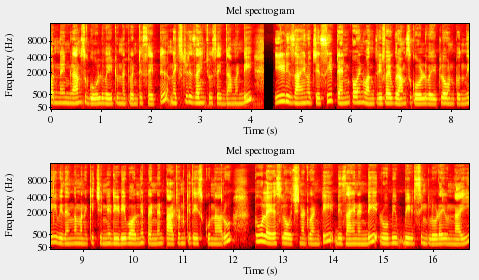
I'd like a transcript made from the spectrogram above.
one nine grams gold weight ఉన్నటువంటి సెట్. నెక్స్ట్ డిజైన్ చూసేద్దామండి. ఈ డిజైన్ వచ్చేసి ten point one three five grams gold వెయిట్లో ఉంటుంది. ఈ విధంగా మనకి చిన్ని డీడీ బాల్ని పెండెంట్ ప్యాటర్న్కి తీసుకున్నారు. టూ లేయర్స్లో వచ్చినటువంటి డిజైన్ అండి. రూబీ బీడ్స్ ఇంక్లూడ్ అయి ఉన్నాయి.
